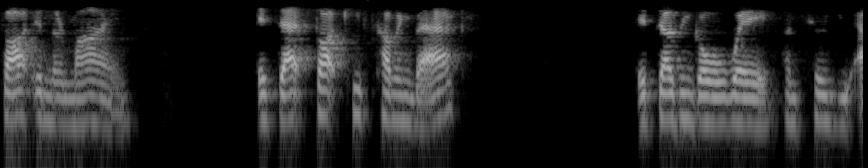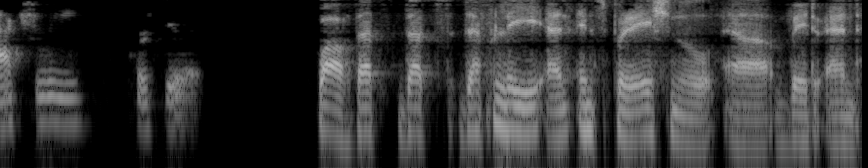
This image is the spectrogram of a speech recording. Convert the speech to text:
thought in their minds, if that thought keeps coming back, it doesn't go away until you actually pursue it. Wow, that's that's definitely an inspirational uh, way to end.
